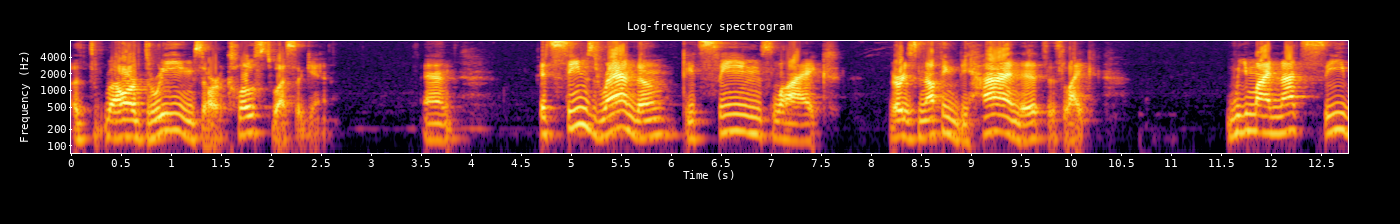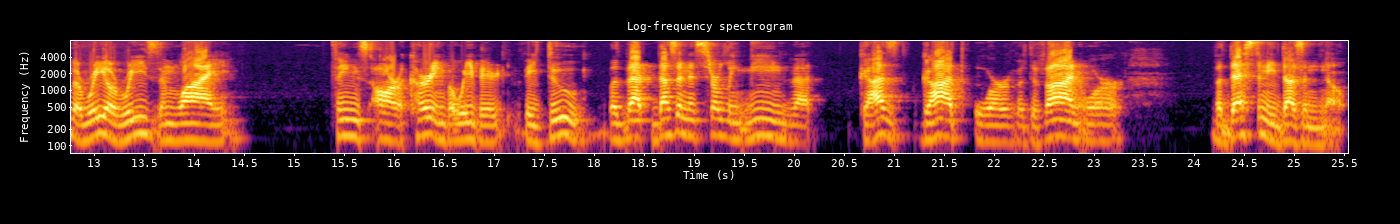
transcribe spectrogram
a, our dreams are close to us again. And it seems random. It seems like there is nothing behind it. It's like we might not see the real reason why things are occurring the way they, they do, but that doesn't necessarily mean that God, God or the divine or the destiny doesn't know.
